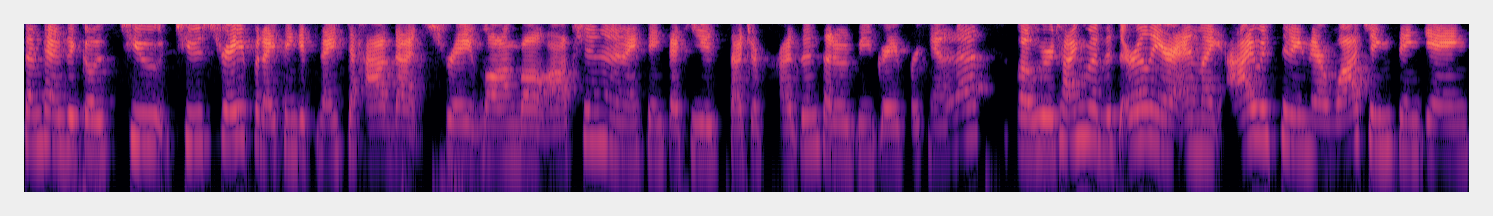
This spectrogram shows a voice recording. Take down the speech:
sometimes it goes too too straight but I think it's nice to have that straight long ball option and I think that he is such a presence that it would be great for Canada. But we were talking about this earlier and like I was sitting there watching thinking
